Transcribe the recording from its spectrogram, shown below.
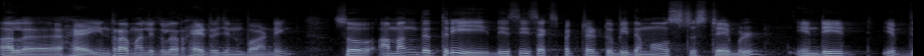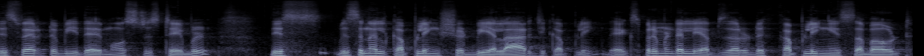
uh, intramolecular hydrogen bonding. So among the three this is expected to be the most stable. Indeed if this were to be the most stable this vicinal coupling should be a large coupling. The experimentally observed coupling is about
